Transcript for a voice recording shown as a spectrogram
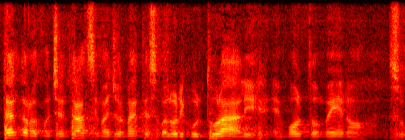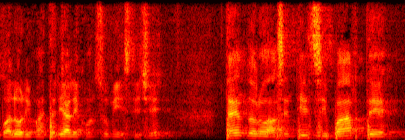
tendono a concentrarsi maggiormente su valori culturali e molto meno su valori materiali consumistici, tendono a sentirsi parte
